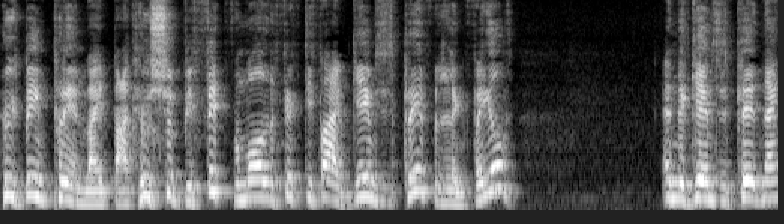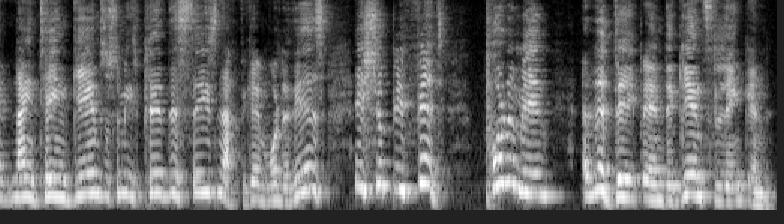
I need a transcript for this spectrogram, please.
who's been playing right back, who should be fit from all the 55 games he's played for Linfield. And the games he's played, 19 games or something he's played this season, I forget what it is. He should be fit. Put him in at the deep end against Lincoln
